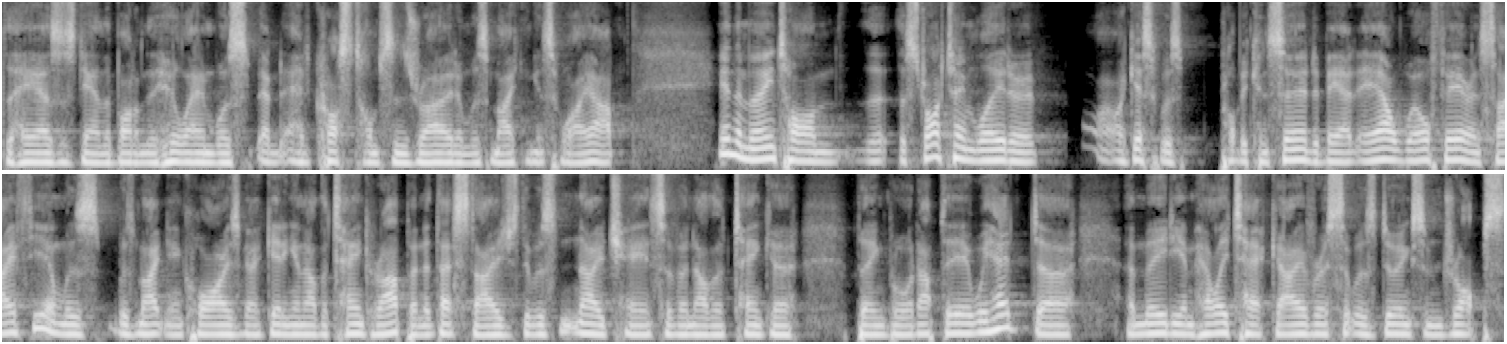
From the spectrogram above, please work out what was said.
the houses down the bottom of the hill and was and had crossed Thompson's Road and was making its way up. In the meantime, the, the strike team leader, I guess, was probably concerned about our welfare and safety and was was making inquiries about getting another tanker up. And at that stage, there was no chance of another tanker being brought up there. We had uh, a medium helitack over us that was doing some drops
